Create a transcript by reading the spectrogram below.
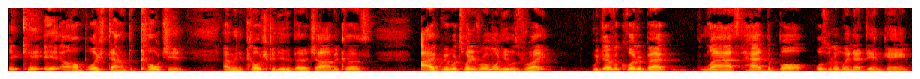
It can, it all boils down to coaching. I mean, the coach could do a better job because I agree with Tony Romo. He was right. Whichever quarterback last had the ball was going to win that damn game,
